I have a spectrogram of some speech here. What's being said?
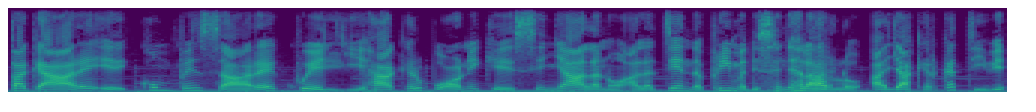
pagare e compensare quegli hacker buoni che segnalano all'azienda prima di segnalarlo agli hacker cattivi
